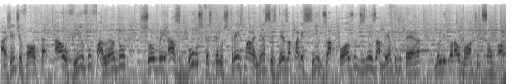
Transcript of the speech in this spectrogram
a gente volta ao vivo falando sobre as buscas pelos três maranhenses desaparecidos após o deslizamento de terra no litoral norte de São Paulo.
